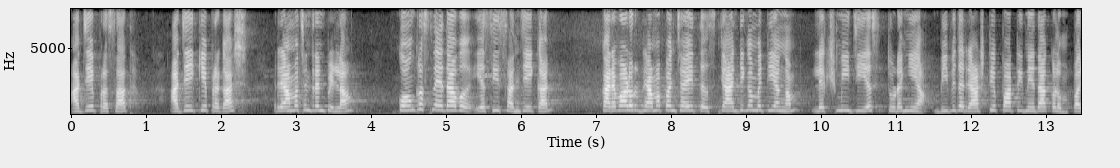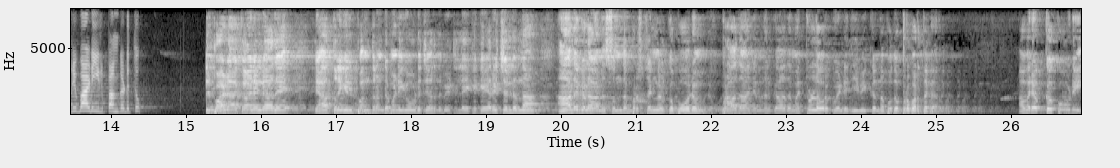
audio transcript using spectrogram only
Ajay Prasad Ajay K. Prakash Ramachandran Pillai Congress നേതാവ് S E Sanjay Khan Karavaloor grama panchayat standing committee അംഗം ലക്ഷ്മി ജി എസ് തുടങ്ങിയ വിവിധ രാഷ്ട്രീയ പാർട്ടി നേതാക്കളും പരിപാടിയിൽ പങ്കെടുത്തു. പാഴാക്കാനില്ലാതെ രാത്രിയിൽ പന്ത്രണ്ട് മണിയോട് ചേർന്ന് വീട്ടിലേക്ക് കയറി ചെല്ലുന്ന ആളുകളാണ് സ്വന്തം പ്രശ്നങ്ങൾക്ക് പോലും പ്രാധാന്യം നൽകാതെ മറ്റുള്ളവർക്ക് വേണ്ടി ജീവിക്കുന്ന പൊതുപ്രവർത്തകർ. അവരൊക്കെ കൂടി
